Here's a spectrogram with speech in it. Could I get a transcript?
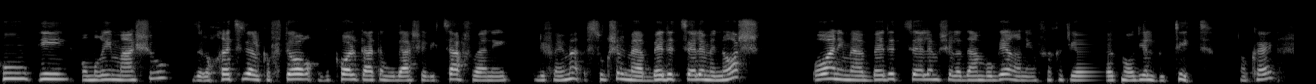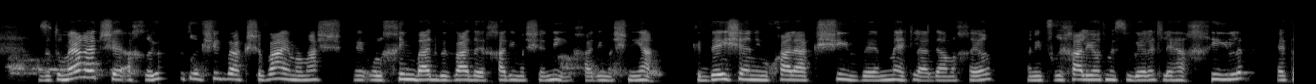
הוא, היא אומרים משהו, זה לוחץ לי על כפתור וכל תת המודע שלי צף ואני לפעמים סוג של מאבדת צלם אנוש, או אני מאבדת צלם של אדם בוגר, אני הופכת להיות מאוד ילדותית, אוקיי? זאת אומרת שאחריות רגשית והקשבה הם ממש אה, הולכים בד בבד האחד עם השני, אחד עם השנייה. כדי שאני אוכל להקשיב באמת לאדם אחר, אני צריכה להיות מסוגלת להכיל את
